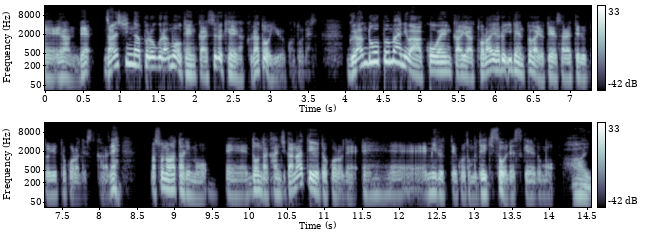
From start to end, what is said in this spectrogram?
えー、選んで、斬新なプログラムを展開する計画だということです。グランドオープン前には講演会やトライアルイベントが予定されているというところですからね。まあ、そのあたりも、えー、どんな感じかなっていうところで、えー、見るっていうこともできそうですけれども。はい。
